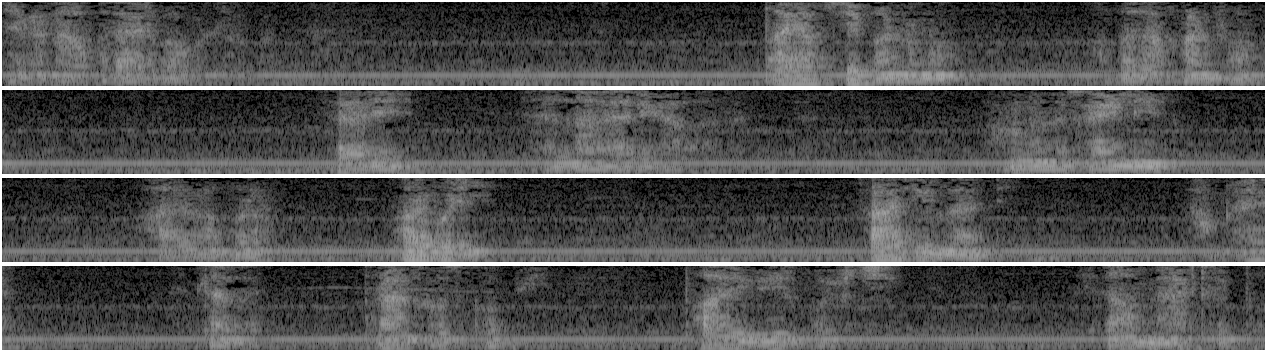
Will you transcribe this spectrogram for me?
நீங்கள் நாற்பதாயிரம் ரூபாய் கொடுங்க பயாப்சி பண்ணணும் அப்பதான் கன்ஃபார்ம் சரி எல்லாம் வேலைக்கு ஆகாது அங்கே அந்த கைண்டின் அதுக்கப்புறம் மறுபடியும் ராஜீவ் காந்தி அவங்க இந்த மைக்ரோஸ்கோப்பி பாதி உயிர் போயிடுச்சு இதான் மேட்ரு இப்போ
